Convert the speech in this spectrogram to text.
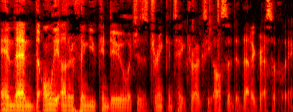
And then the only other thing you can do, which is drink and take drugs, he also did that aggressively.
